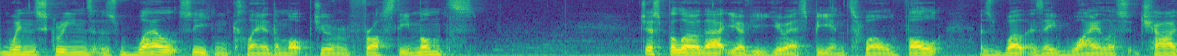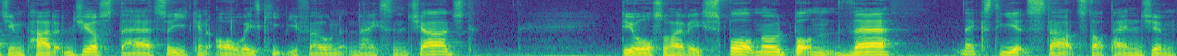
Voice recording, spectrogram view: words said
windscreens as well, so you can clear them up during frosty months. Just below that you have your USB and 12 volt as well as a wireless charging pad just there so you can always keep your phone nice and charged. You also have a sport mode button there next to your start stop engine.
